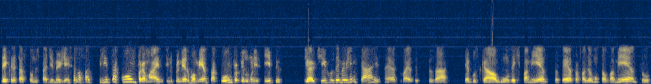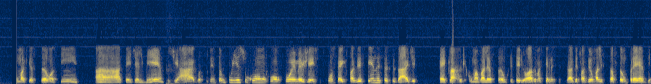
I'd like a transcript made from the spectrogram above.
decretação do estado de emergência, ela facilita a compra mais, assim, no primeiro momento, a compra pelo município de artigos emergenciais, né? Tu vai, às vezes, precisar é, buscar alguns equipamentos até para fazer algum salvamento, uma questão, assim, a, até de alimentos, de água, tudo. Então, com isso, com, com, com emergência, consegue fazer sem a necessidade é claro que com uma avaliação criteriosa, mas sem a necessidade de fazer uma licitação prévia,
